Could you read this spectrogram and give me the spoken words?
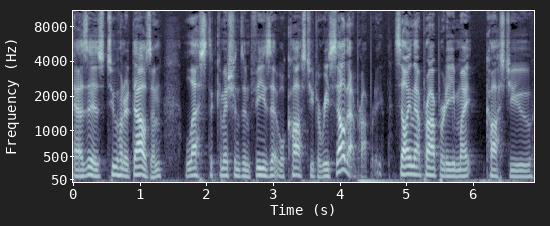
as is 200,000 less the commissions and fees that will cost you to resell that property. Selling that property might cost you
